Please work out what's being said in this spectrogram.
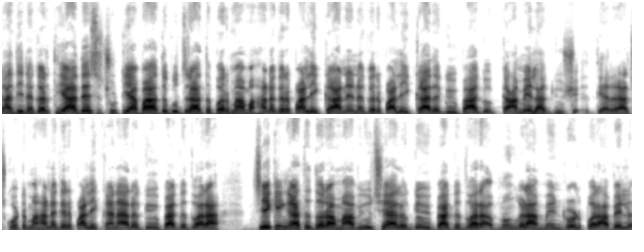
ગાંધીનગરથી આદેશ છૂટ્યા બાદ ગુજરાતભરમાં મહાનગરપાલિકા અને નગરપાલિકા આરોગ્ય વિભાગ કામે લાગ્યું છે. ત્યારે રાજકોટ મહાનગરપાલિકાના આરોગ્ય વિભાગ દ્વારા ચેકિંગ હાથ ધરવામાં આવ્યું છે. આરોગ્ય વિભાગ દ્વારા મંગળા મેઇન રોડ પર આવેલ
